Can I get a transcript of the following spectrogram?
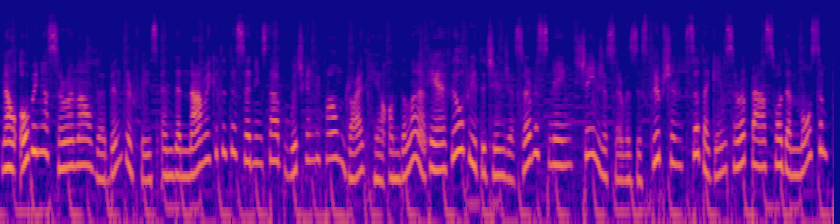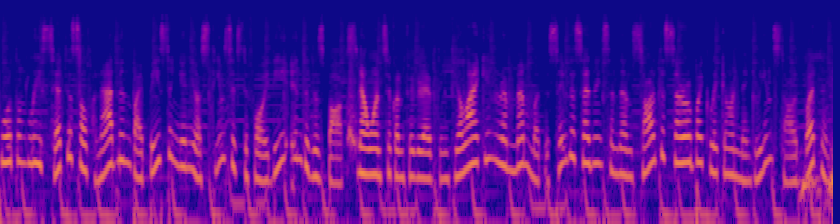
Now open your Serenal web interface and then navigate to the settings tab which can be found right here on the left. Here feel free to change your service name, change your service description, set a game server password and most importantly set yourself an admin by pasting in your Steam 64 ID into this box. Now once you configure everything to your liking, remember to save the settings and then start the server by clicking on the green start button.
